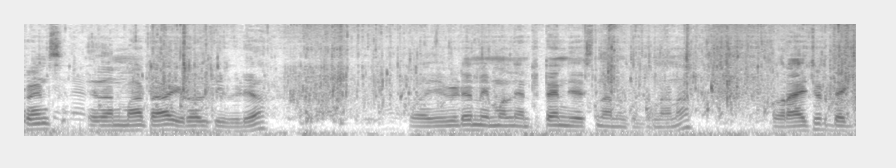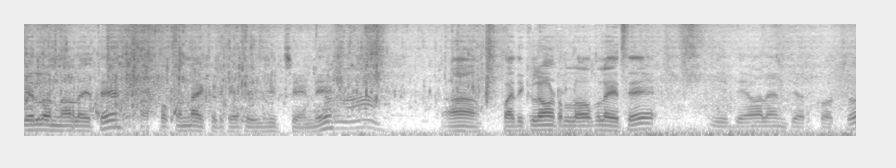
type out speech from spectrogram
ఫ్రెండ్స్ ఇదన్నమాట ఈరోజుకి వీడియో. సో ఈ వీడియో మిమ్మల్ని ఎంటర్టైన్ చేసింది అనుకుంటున్నాను. సో రాయచూడు దగ్గరలో ఉన్న వాళ్ళైతే తప్పకుండా ఇక్కడికైతే విజిట్ చేయండి. పది కిలోమీటర్ లోపల అయితే ఈ దేవాలయం చేరుకోవచ్చు.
